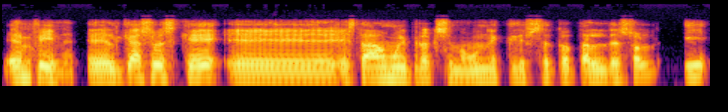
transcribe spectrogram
En fin, el caso es que eh, estaba muy próximo a un eclipse total de Sol y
